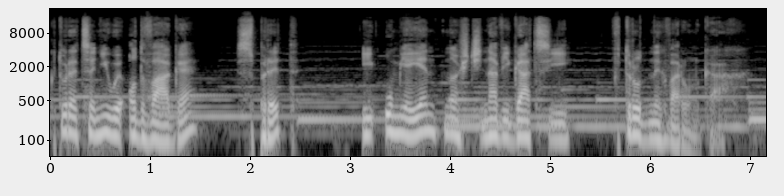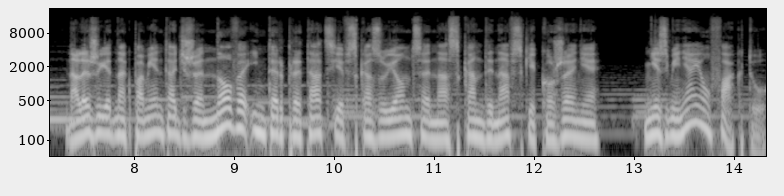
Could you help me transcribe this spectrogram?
które ceniły odwagę, spryt i umiejętność nawigacji w trudnych warunkach. Należy jednak pamiętać, że nowe interpretacje wskazujące na skandynawskie korzenie nie zmieniają faktu,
